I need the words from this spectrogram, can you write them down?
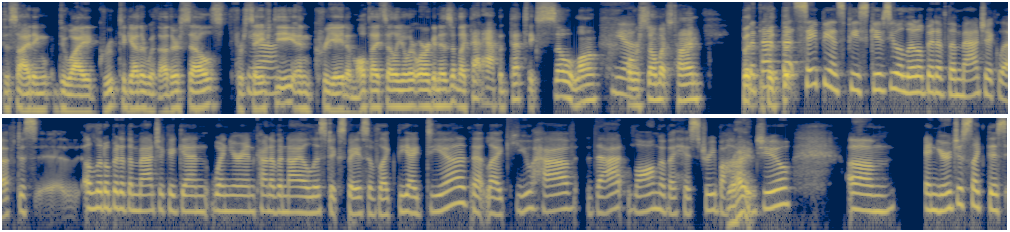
deciding do I group together with other cells for Yeah. safety and create a multicellular organism? Like that happened, that takes so long Yeah. over so much time. But, But that but the- that sapiens piece gives you a little bit of the magic left, is a little bit of the magic again when you're in kind of a nihilistic space of like the idea that like you have that long of a history behind you. Um, and you're just like this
